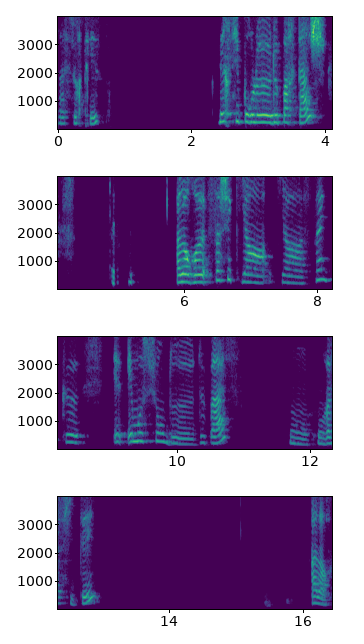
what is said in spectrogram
la surprise. Merci pour le, partage. Alors, euh, sachez qu'il y, a cinq euh, émotions de, base qu'on va citer. Alors,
